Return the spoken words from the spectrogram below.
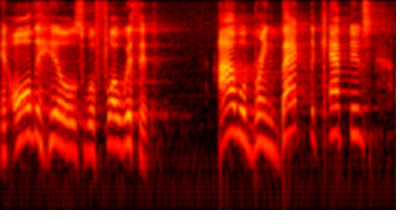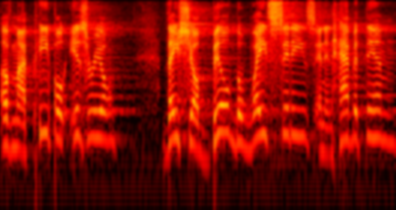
and all the hills will flow with it. I will bring back the captives of my people Israel. They shall build the waste cities and inhabit them.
